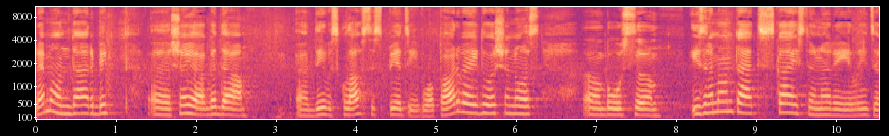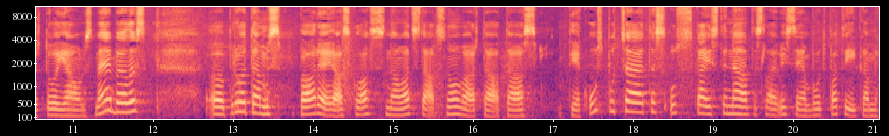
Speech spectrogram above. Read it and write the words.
remontdarbi. Šajā gadā divas klases piedzīvo pārveidošanos, būs izremontētas skaisti un arī līdz ar to jaunas mēbeles. Protams, pārējās klases nav atstātas novārtā, tās tiek uzpucētas, uzskaistinātas, lai visiem būtu patīkami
